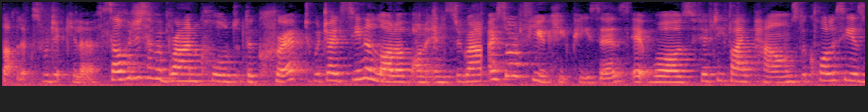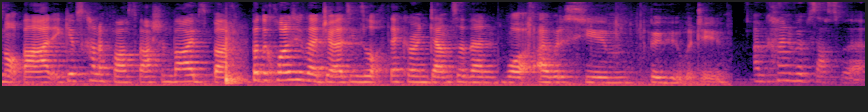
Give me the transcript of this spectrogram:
That looks ridiculous. Selfridges have a brand called The Crypt, which I'd seen a lot of on Instagram. I saw a few cute pieces. It was 55 pounds. The quality is not bad. It gives kind of fast fashion vibes, but, but the quality of their jersey is a lot thicker and denser than what I would assume Boohoo would do. I'm kind of obsessed with it.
